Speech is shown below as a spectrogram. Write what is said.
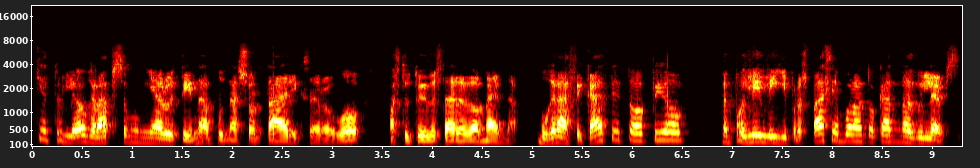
και του λέω γράψε μου μια ρουτίνα που να σορτάρει ξέρω εγώ αυτού του είδους τα δεδομένα. Μου γράφει κάτι το οποίο με πολύ λίγη προσπάθεια μπορεί να το κάνει να δουλέψει.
